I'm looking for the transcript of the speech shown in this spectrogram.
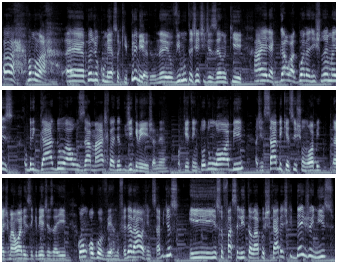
Ah, vamos lá. É, onde eu começo aqui? Primeiro, né? Eu vi muita gente dizendo que ah, é legal, agora a gente não é mais obrigado a usar máscara dentro de igreja, né? Porque tem todo um lobby. A gente sabe que existe um lobby das maiores igrejas aí com o governo federal, a gente sabe disso. E isso facilita lá para os caras que desde o início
